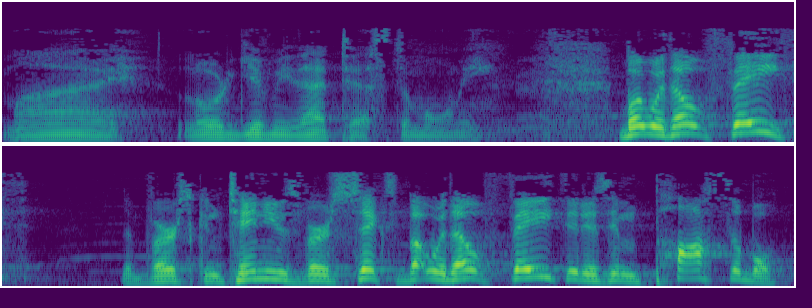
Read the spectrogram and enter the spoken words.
My Lord, give me that testimony. But without faith, the verse continues, verse 6, but without faith it is impossible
